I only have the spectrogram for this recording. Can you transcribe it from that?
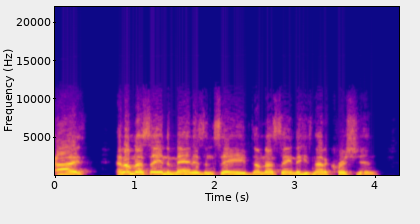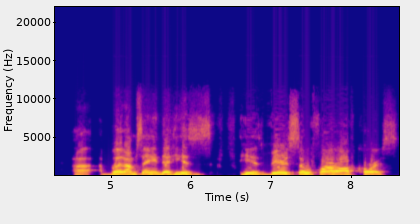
I, and I'm not saying the man isn't saved. I'm not saying that he's not a Christian, uh, but I'm saying that he is he is veered so far off course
